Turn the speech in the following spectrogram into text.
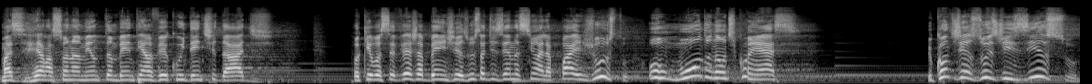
Mas relacionamento também tem a ver com identidade. Porque você veja bem, Jesus está dizendo assim: olha, Pai justo, o mundo não te conhece. E quando Jesus diz isso,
